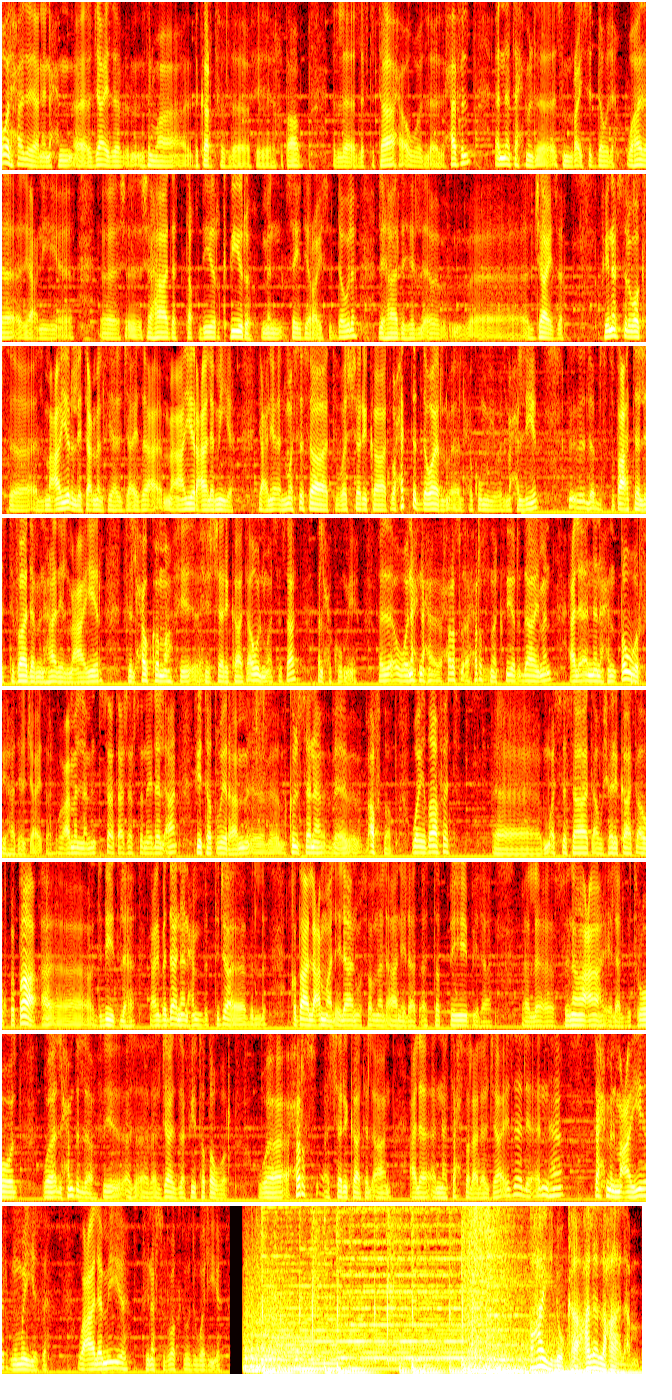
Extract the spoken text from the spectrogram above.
أول حاجة يعني نحن الجائزة مثل ما ذكرت في في خطاب الافتتاح أو الحفل أن تحمل اسم رئيس الدولة وهذا يعني شهادة تقدير كبيرة من سيدي رئيس الدولة لهذه الجائزة. في نفس الوقت المعايير اللي تعمل فيها الجائزة معايير عالمية. يعني المؤسسات والشركات وحتى الدوائر الحكومية والمحلية باستطاعتها الاستفادة من هذه المعايير في الحوكمة في في الشركات أو المؤسسات الحكومية. ونحن حرص حرصنا كثير دائما على أن نحن نطور في هذه الجائزة. وعملنا من 19 سنة إلى الآن في تطويرها كل سنة أفضل. وإضافة مؤسسات أو شركات أو قطاع جديد لها، يعني بدأنا نحن باتجاه بالقطاع الاعمال إلى أن وصلنا الآن إلى التطبيب إلى الصناعة إلى البترول. والحمد لله في الجائزة في تطور. وحرص الشركات الآن على أنها تحصل على الجائزة لأنها تحمل معايير مميزة وعالمية في نفس الوقت ودولية. عينك على العالم.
